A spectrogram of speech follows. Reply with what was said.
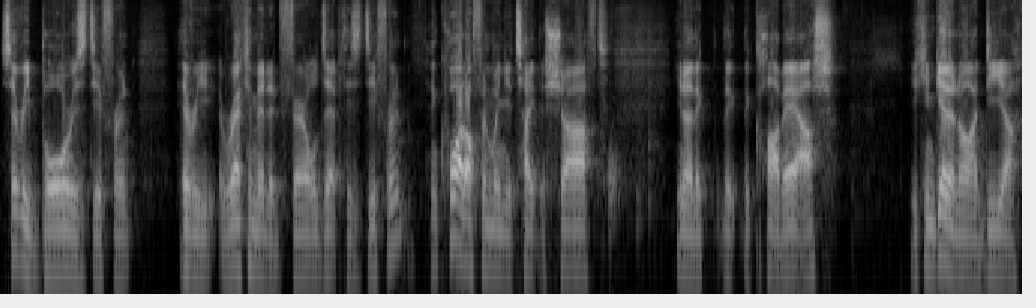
So every bore is different. Every recommended ferrule depth is different. And quite often when you take the shaft, you know, the, the, the club out, you can get an idea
